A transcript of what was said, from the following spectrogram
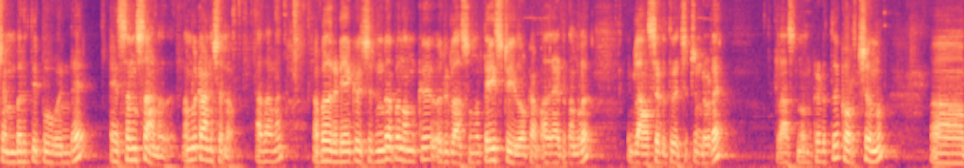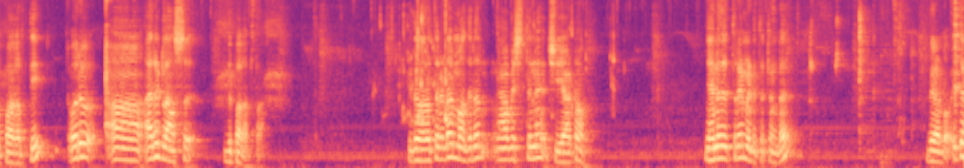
ചെമ്പരത്തി പൂവിന്റെ എസൻസ് ആണത്. നമ്മൾ കാണിച്ചല്ലോ. അതാണ്. അപ്പോൾ റെഡിയാക്കി വെച്ചിട്ടുണ്ട്. അപ്പോൾ നമുക്ക് ഒരു ഗ്ലാസ് ഒന്ന് ടേസ്റ്റ് ചെയ്ത് നോക്കാം. അതിനായിട്ട് നമ്മൾ ഗ്ലാസ് എടുത്ത് വെച്ചിട്ടുണ്ട് ഇവിടെ. ഗ്ലാസ് നമുക്കെടുത്ത് കുറച്ചൊന്ന് പകർത്തി. ഒരു അര ഗ്ലാസ് ഇത് പകർത്താം. ഇത് ഓരോരുത്തരുടെ മധുരം ആവശ്യത്തിന് ചെയ്യാം കേട്ടോ. ഞാനത് ഇത്രയും എടുത്തിട്ടുണ്ട്. ഇത് കണ്ടോ? ഇത്ര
